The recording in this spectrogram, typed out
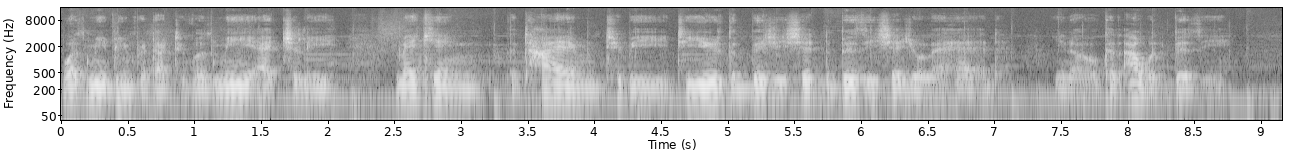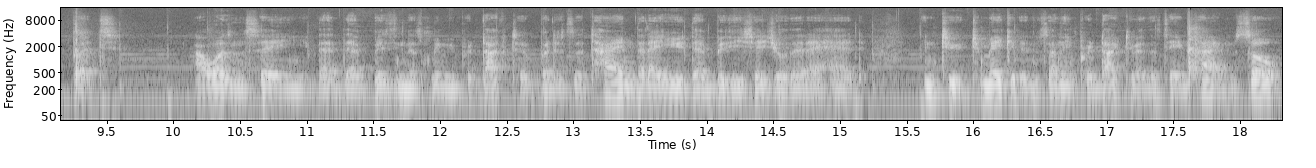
was me being productive. Was me actually making the time to be to use the busy shit, the busy schedule I had. You know, because I was busy, but I wasn't saying that that busyness made me productive. But it's the time that I used that busy schedule that I had into to make it into something productive at the same time. So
